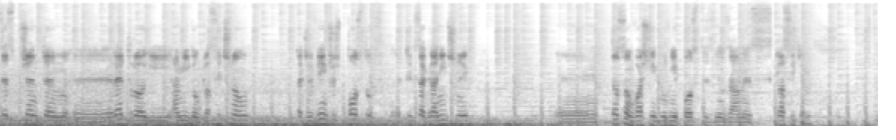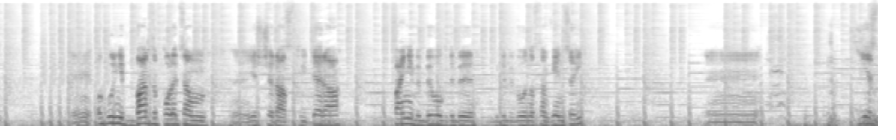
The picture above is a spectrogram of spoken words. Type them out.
ze sprzętem retro i amigą klasyczną. Także większość postów tych zagranicznych to są właśnie głównie posty związane z klasykiem. Ogólnie bardzo polecam e, jeszcze raz Twittera. Fajnie by było, gdyby, gdyby było nas tam więcej. E, Jest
